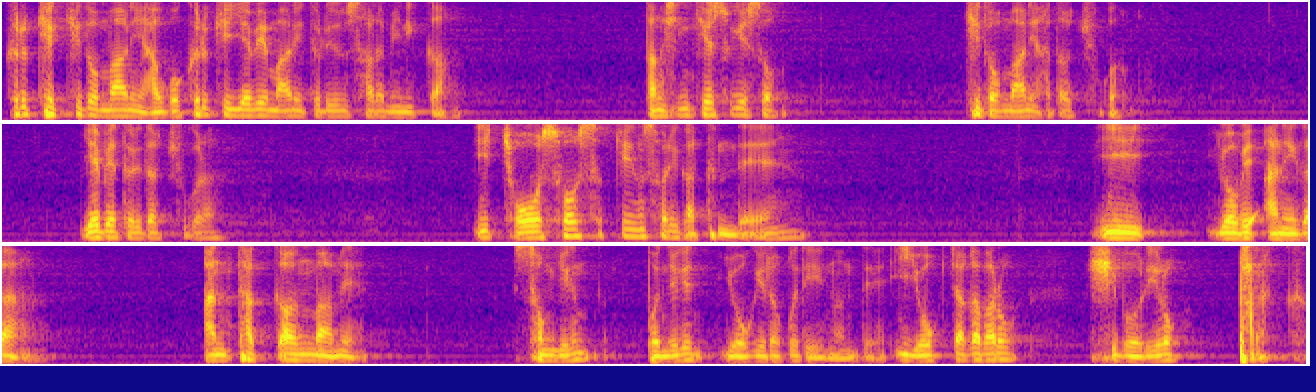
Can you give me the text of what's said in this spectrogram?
그렇게 기도 많이 하고 그렇게 예배 많이 드리는 사람이니까 당신 계속해서 기도 많이 하다 죽어. 예배 드리다 죽어라. 이 조소 섞인 소리 같은데 이 욥의 아내가 안타까운 마음에 성경은 번역엔 욕이라고 되어 있는데 이 욕자가 바로 시보리로 파라크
